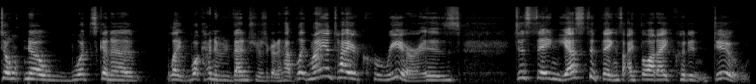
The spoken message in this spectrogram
don't know what's gonna like what kind of adventures are gonna happen. Like my entire career is just saying yes to things I thought I couldn't do,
